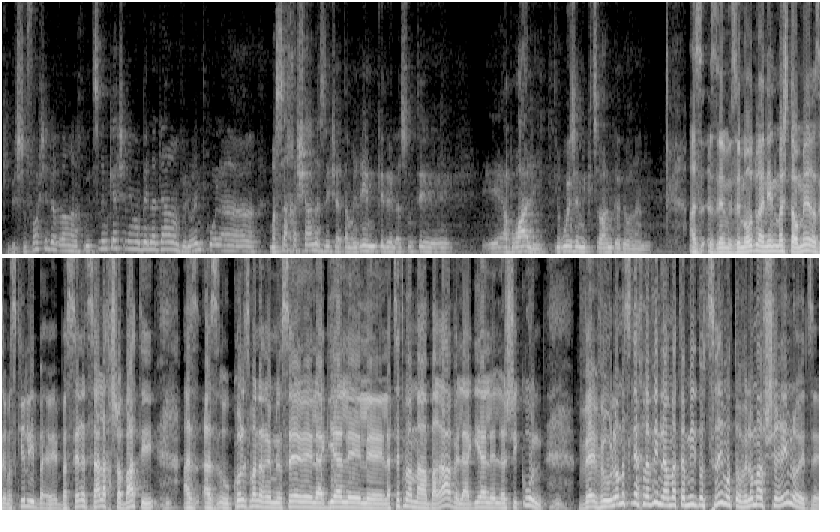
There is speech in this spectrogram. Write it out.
כי בסופו של דבר אנחנו יוצרים קשר עם הבן אדם, ולא עם כל המסך עשן הזה שאתה מרים כדי לעשות אה, אה, אבו עלי, תראו איזה מקצוען גדול אני. אז זה, זה מאוד מעניין מה שאתה אומר, זה מזכיר לי, בסרט סאלח שבתי, אז, אז הוא כל הזמן הרי מנסה להגיע, ל, ל, לצאת מהמעברה ולהגיע ל, לשיכון, ו, והוא לא מצליח להבין למה תמיד עוצרים אותו ולא מאפשרים לו את זה.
